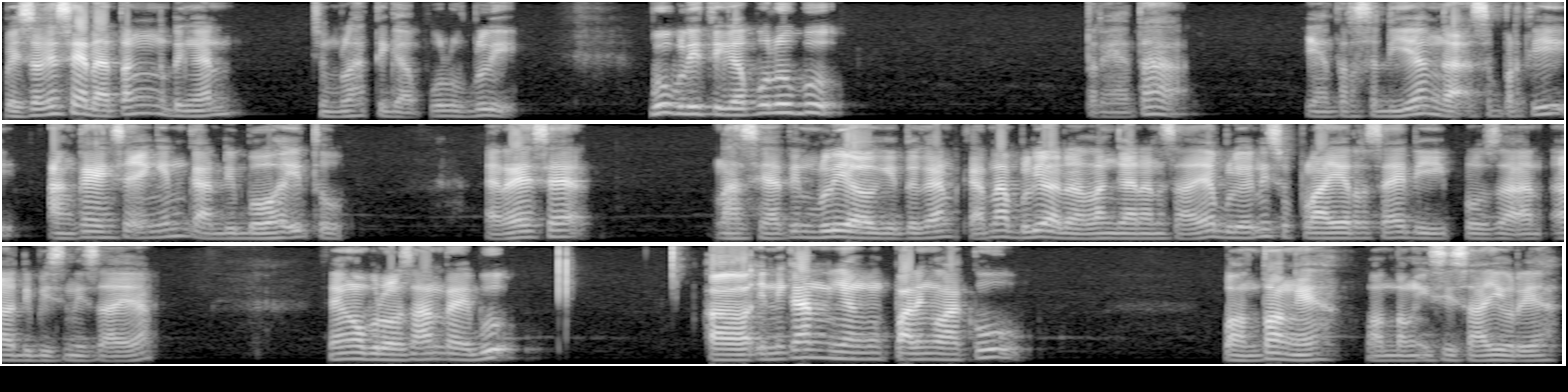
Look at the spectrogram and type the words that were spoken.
besoknya saya datang dengan jumlah 30 beli. Bu beli 30 bu. Ternyata yang tersedia nggak seperti angka yang saya inginkan di bawah itu. Akhirnya saya nasihatin beliau gitu kan karena beliau adalah langganan saya beliau ini supplier saya di perusahaan uh, di bisnis saya. Saya ngobrol santai bu uh, ini kan yang paling laku lontong ya, lontong isi sayur ya.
